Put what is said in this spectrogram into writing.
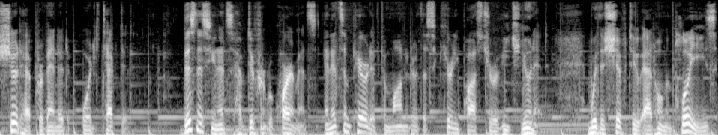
should have prevented or detected. Business units have different requirements, and it's imperative to monitor the security posture of each unit. With a shift to at home employees,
